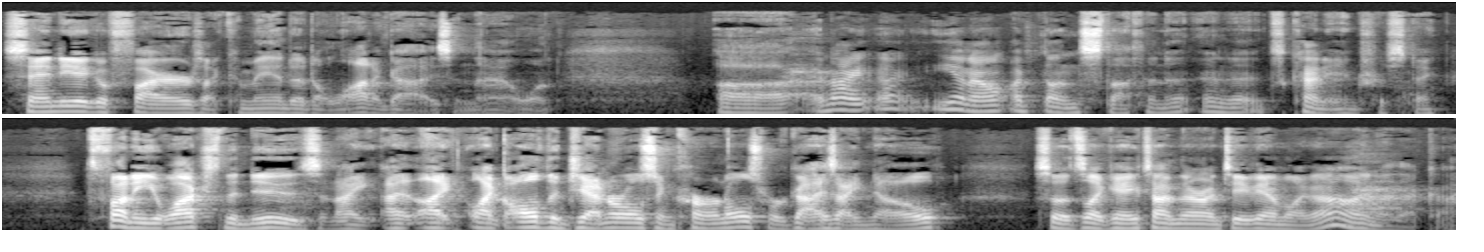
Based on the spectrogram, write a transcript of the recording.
San Diego fires. I commanded a lot of guys in that one. Uh, and I, I, you know, I've done stuff in it, and it's kind of interesting it's funny you watch the news and I, I like like all the generals and colonels were guys I know. So it's like anytime they're on TV, I'm like, oh, I know that guy.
